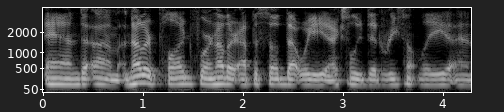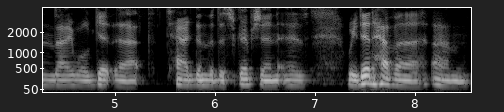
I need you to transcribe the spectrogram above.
And um, another plug for another episode that we actually did recently, and I will get that tagged in the description, is we did have a um,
